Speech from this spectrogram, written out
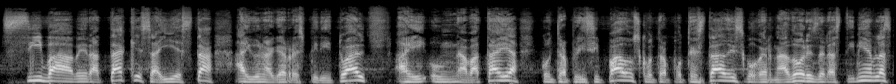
Si va a haber ataques, ahí está. Hay una guerra espiritual, hay una batalla contra principados, contra potestades, gobernadores de las tinieblas.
